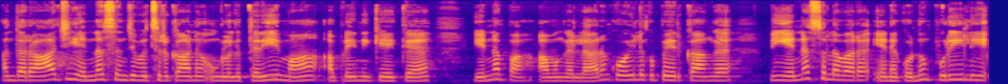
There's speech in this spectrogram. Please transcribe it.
அந்த ராஜி என்ன செஞ்சு வச்சுருக்கான்னு உங்களுக்கு தெரியுமா? அப்படின்னு கேட்க என்னப்பா அவங்க எல்லாரும் கோயிலுக்கு போயிருக்காங்க. நீ என்ன சொல்ல வர? எனக்கு ஒன்றும் புரியலையே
